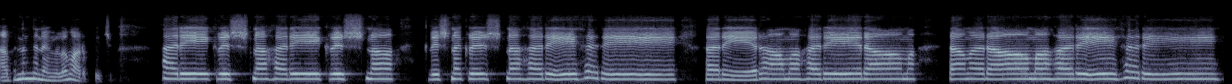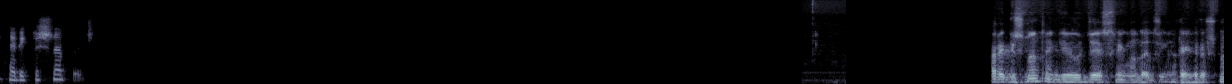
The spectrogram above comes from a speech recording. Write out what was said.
അഭിനന്ദനങ്ങളും അർപ്പിച്ചു. ഹരേ കൃഷ്ണ ഹരേ കൃഷ്ണ കൃഷ്ണ കൃഷ്ണ ഹരേ ഹരേ ഹരേ രാമ ഹരേ രാമ രാമ രാമ ഹരേ ഹരേ. ഹരി കൃഷ്ണ പൂജ. ഹരേ കൃഷ്ണ. Thank you Jayashree Mataji Hare Krishna.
